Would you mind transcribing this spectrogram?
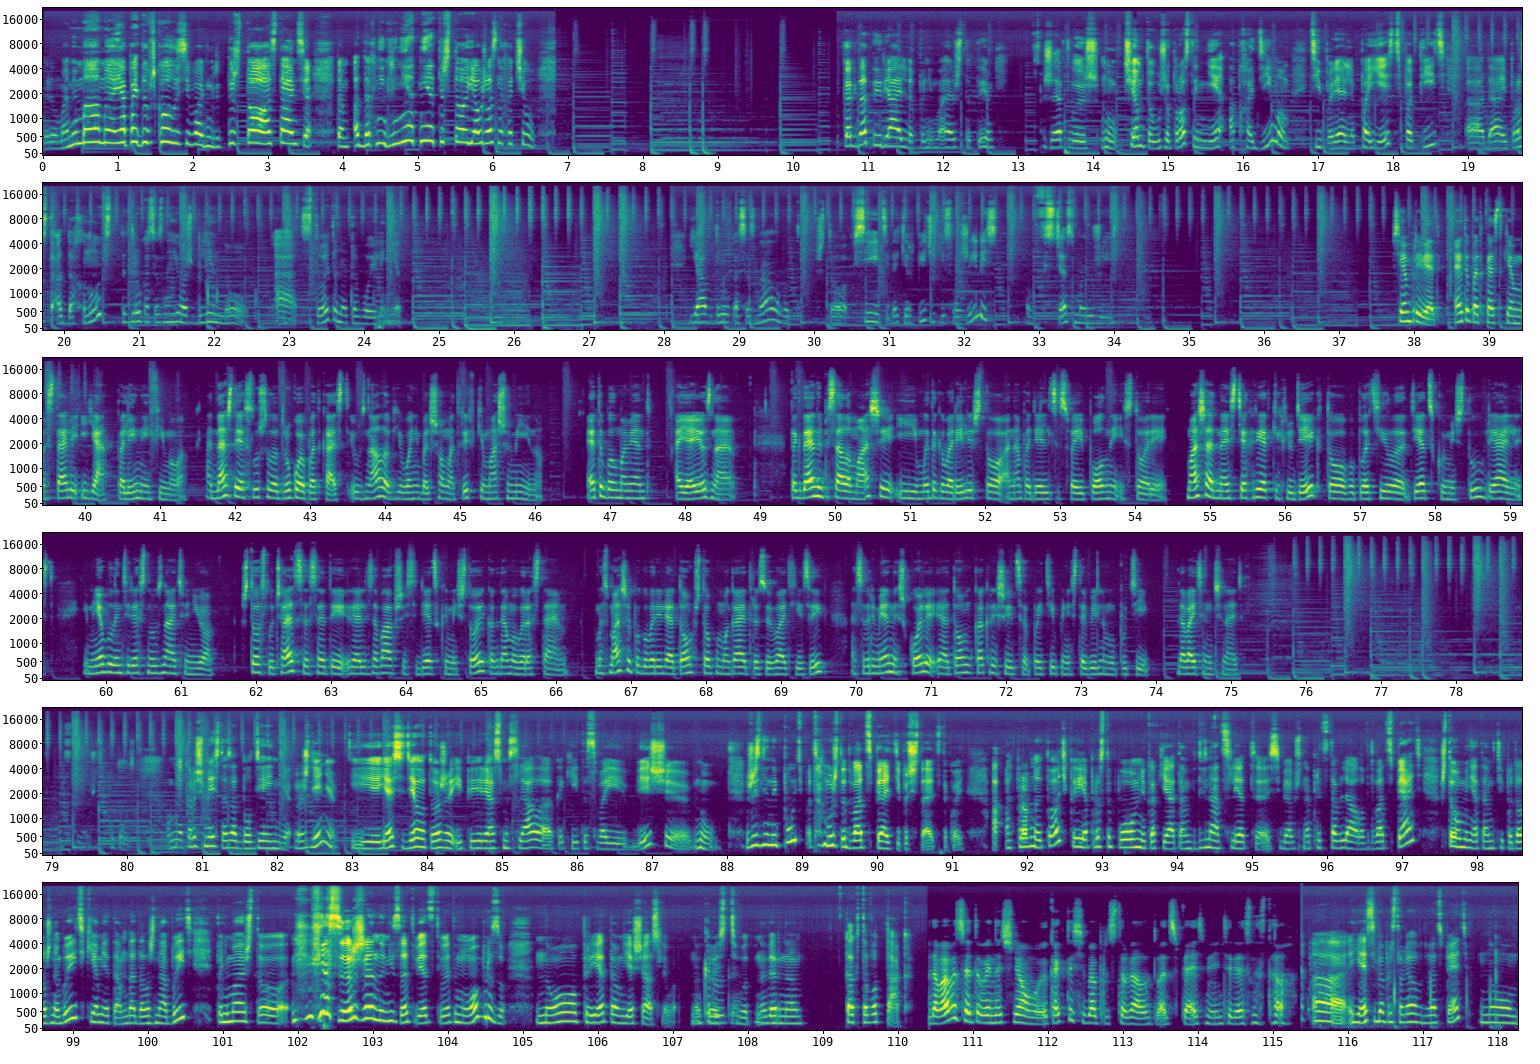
Говорила маме, мама, я пойду в школу сегодня. Говорит, ты что, останься, там, отдохни. Говорю, нет, нет, ты что, я ужасно хочу. Когда ты реально понимаешь, что ты жертвуешь, ну, чем-то уже просто необходимым, типа реально поесть, попить, а, да, и просто отдохнуть, ты вдруг осознаешь, блин, ну, а стоит оно того или нет? Я вдруг осознала, вот, что все эти да, кирпичики сложились сейчас в мою жизнь. Всем привет! Это подкаст «Кем мы стали» и я, Полина Ефимова. Однажды я слушала другой подкаст и узнала в его небольшом отрывке Машу Минину. Это был момент «А я ее знаю». Тогда я написала Маше, и мы договорились, что она поделится своей полной историей. Маша одна из тех редких людей, кто воплотила детскую мечту в реальность. И мне было интересно узнать у нее, что случается с этой реализовавшейся детской мечтой, когда мы вырастаем. Мы с Машей поговорили о том, что помогает развивать язык, о современной школе и о том, как решиться пойти по нестабильному пути. Давайте начинать. Меня, короче, месяц назад был день рождения, и я сидела тоже и переосмысляла какие-то свои вещи, ну, жизненный путь, потому что 25, типа, считается такой а отправной точкой. Я просто помню, как я там в 12 лет э, себя вообще представляла в 25, что у меня там, типа, должно быть, кем я там, да, должна быть. Понимаю, что я совершенно не соответствую этому образу, но при этом я счастлива. Ну, Круто. то есть, вот, наверное, как-то вот так. Давай вот с этого и начнем. Как ты себя представляла в 25? Мне интересно стало. А, я себя представляла в 25, но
